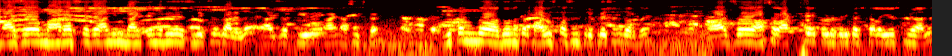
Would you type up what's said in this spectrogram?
माझं महाराष्ट्र ग्रामीण बँकेमध्ये सिलेक्शन झालेलं आहे as a P O and assistant मी पण दोन हजार बावीसपासून प्रिपरेशन करतोय. आज असं वाटतंय कुठेतरी कष्टाला यश मिळालं.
